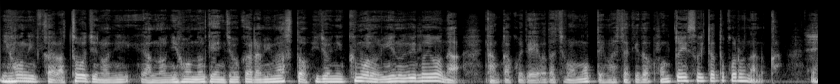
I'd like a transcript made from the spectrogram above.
日本から当時のにあの日本の現状から見ますと非常に雲の上のような感覚で私も思っていましたけど本当にそういったところなのか、はい、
